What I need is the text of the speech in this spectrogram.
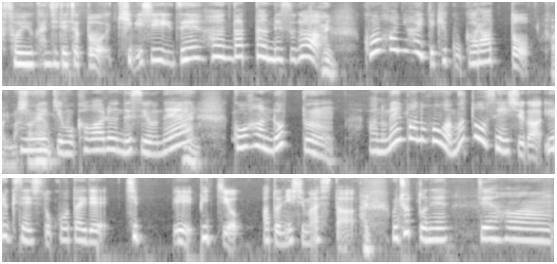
そういう感じでちょっと厳しい前半だったんですが、はい。後半に入って結構ガラッと雰囲。気も変わるんですよね。はい。後半6分あのメンバーの方は武藤選手がゆるき選手と交代でチッ、えーピッチを後にしました。はい。もうちょっとね前半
